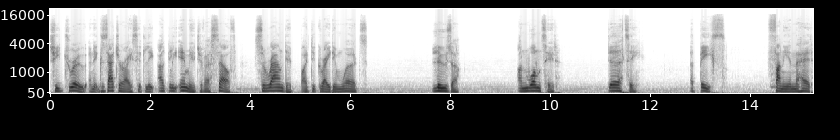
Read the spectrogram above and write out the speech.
she drew an exaggeratedly ugly image of herself surrounded by degrading words. Loser, unwanted, dirty, obese, funny in the head.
